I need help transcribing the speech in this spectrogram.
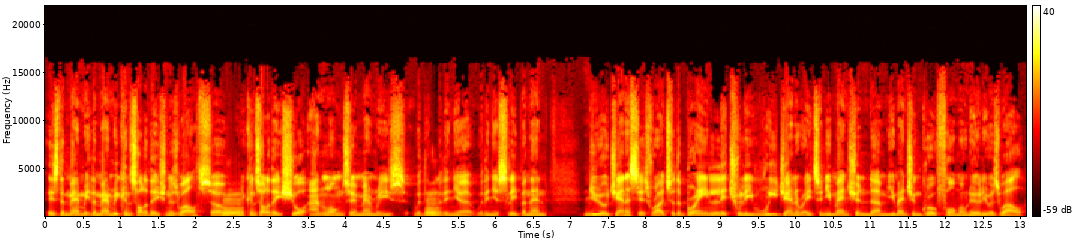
is the memory the memory consolidation as well. So mm. you consolidate short and long term memories within, mm. within your within your sleep, and then neurogenesis, right? So the brain literally regenerates. And you mentioned um, you mentioned growth hormone earlier as well.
